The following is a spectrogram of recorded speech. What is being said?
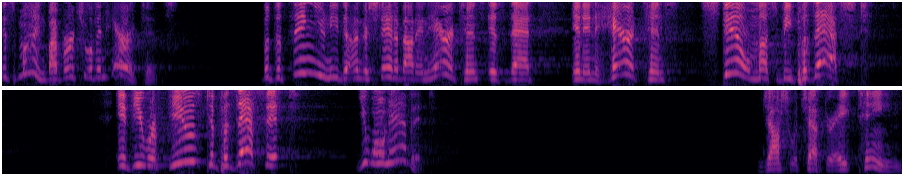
It's mine by virtue of inheritance. But the thing you need to understand about inheritance is that an inheritance still must be possessed. If you refuse to possess it, you won't have it. Joshua chapter 18,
